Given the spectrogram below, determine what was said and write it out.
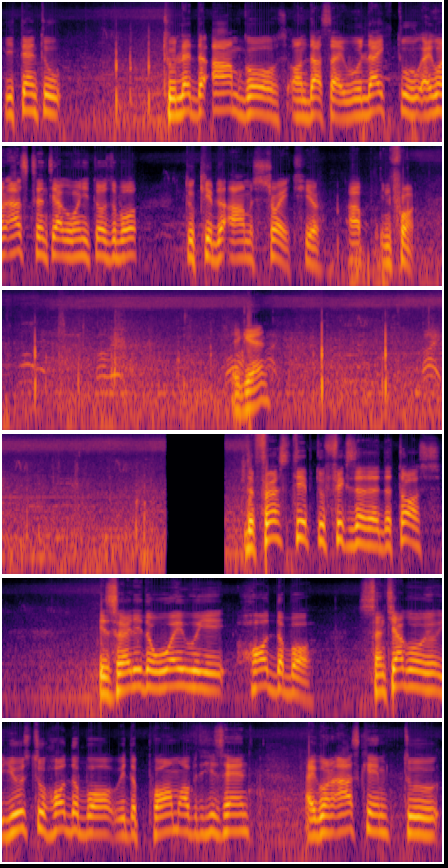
you tend to to let the arm go on that side. We would like to, I want to ask Santiago when you toss the ball to keep the arm straight here, up in front. Again. The first tip to fix the, the toss is really the way we hold the ball. Santiago used to hold the ball with the palm of his hand. I'm to ask him to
